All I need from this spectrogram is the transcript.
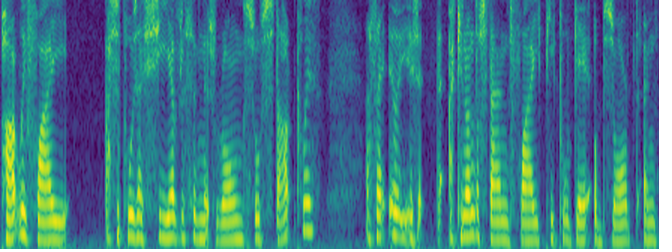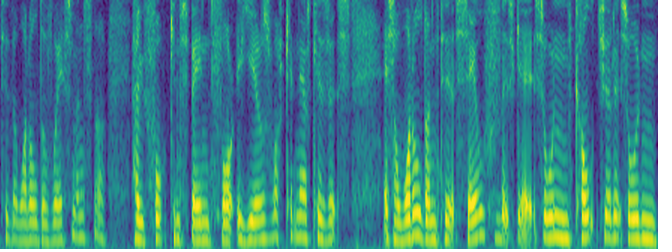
partly why I suppose I see everything that's wrong so starkly. I think like, is I can understand why people get absorbed into the world of Westminster, how folk can spend forty years working there because it's it's a world unto itself. It's got its own culture, its own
